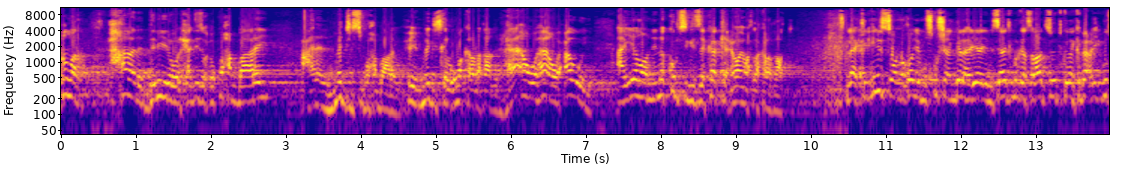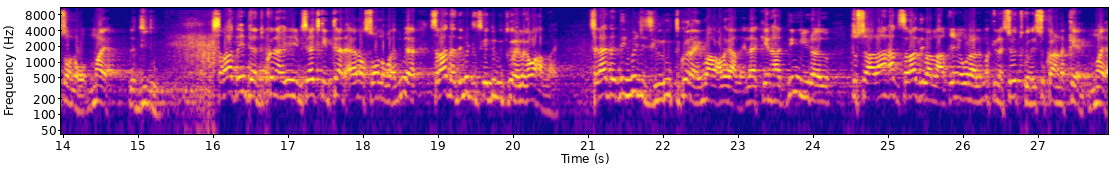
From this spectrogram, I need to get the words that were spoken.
cumar xamala daliila walxadiis wuxuu ku xambaaray cala almajlis buu xambaaray. Wuxuu majliska laguma kala dhaqaaqin. Haan waxaa weeye ayadoo nina kursigiisa ka kicin waa in wax la kala qaato laakiin ii soo noqo iyo musqushaan gelahaya iyo masaajid markaa salaada soo tukada kabacdi igu soo noqo maya la diido. Salaada intaan tukanahaya iyo masaajidka intaan aadan soo noqon salaada hadda majliska haddii lagu tukanaya lagama hadlayo. Salaada haddii majliska lagu tukanayo maa wax laga hadlay. Laakiin haddii uu yidhaahdo tusaaleahaan hadda salaaddii baa la aqimay walaale markii la soo tukanay sukaana keen maya.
